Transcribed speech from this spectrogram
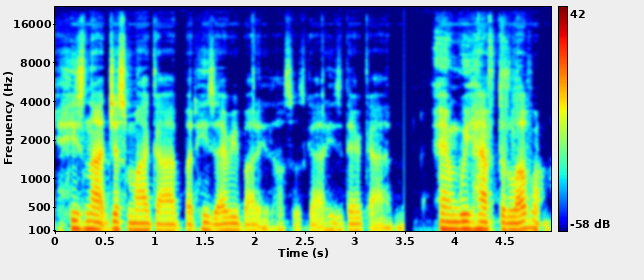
He's not just my God, but He's everybody else's God. He's their God, and we have to love Him.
